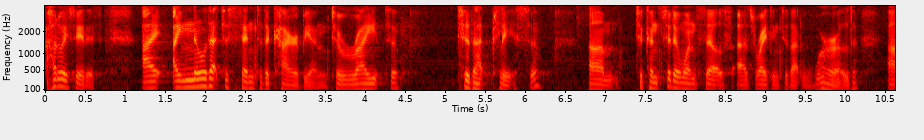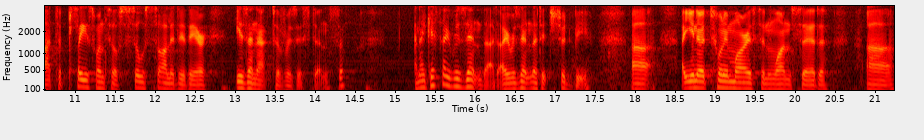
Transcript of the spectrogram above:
how do I say this? I, I know that to send to the Caribbean, to write to that place, um, to consider oneself as writing to that world, uh, to place oneself so solidly there, is an act of resistance. And I guess I resent that. I resent that it should be. Uh, you know, Toni Morrison once said uh,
